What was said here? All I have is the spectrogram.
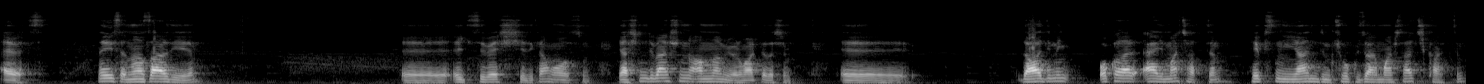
Evet. Neyse nazar diyelim. Ee, Eksi 5 yedik ama olsun. Ya şimdi ben şunu anlamıyorum arkadaşım. Ee, daha demin o kadar el maç attım. Hepsini yendim. Çok güzel maçlar çıkarttım.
